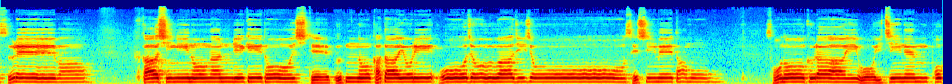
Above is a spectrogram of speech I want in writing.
すれ不可思議の眼力として文の方より往生は事情せしめたも。そのくらいを一年ぽっ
